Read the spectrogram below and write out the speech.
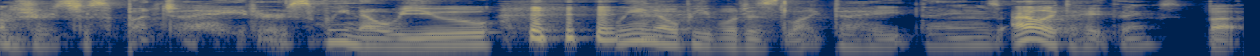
I'm sure it's just a bunch of haters. We know you. we know people just like to hate things. I like to hate things, but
